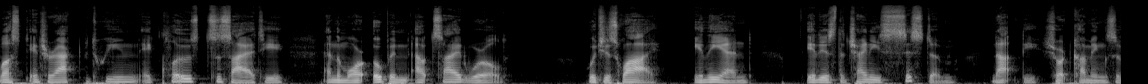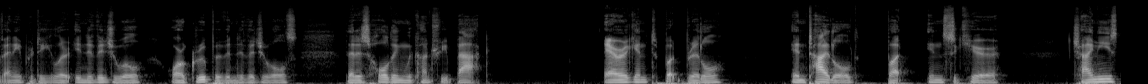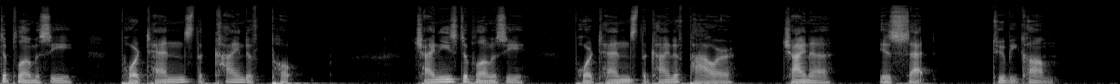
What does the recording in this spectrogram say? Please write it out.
must interact between a closed society and the more open outside world, which is why, in the end, it is the Chinese system, not the shortcomings of any particular individual or group of individuals, that is holding the country back. Arrogant but brittle, entitled but insecure, Chinese diplomacy portends the kind of po- Chinese diplomacy portends the kind of power China is set to become.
